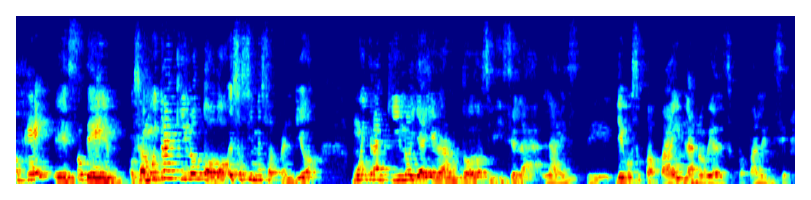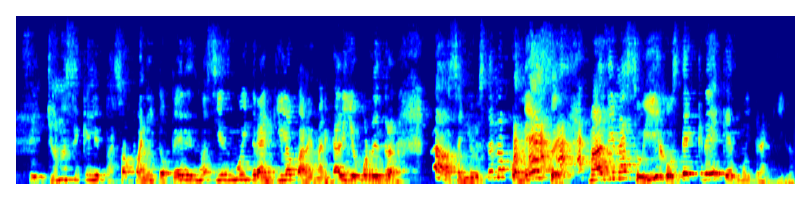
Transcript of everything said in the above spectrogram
Ok. Este, o sea, muy tranquilo todo, eso sí me sorprendió, muy tranquilo, ya llegaron todos y dice la, la, este, llegó su papá y la novia de su papá le dice, Sí. yo no sé qué le pasó a Juanito Pérez, ¿no? Si es muy tranquilo para manejar y yo por dentro, no, señor, usted no conoce, más bien a su hijo, usted cree que es muy tranquilo.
